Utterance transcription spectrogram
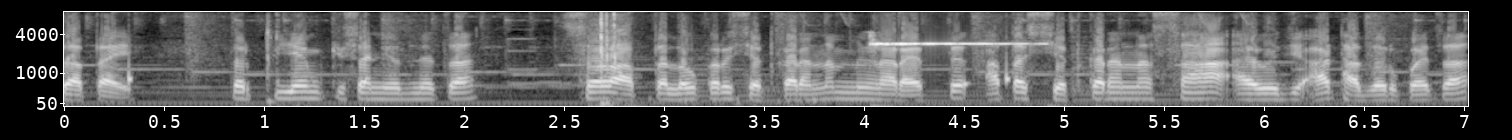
जात आहे. तर पी एम किसान योजनेचा सोळा हप्ता लवकरच शेतकऱ्यांना मिळणार आहे. तर आता शेतकऱ्यांना सहा ऐवजी आठ हजार रुपयाचा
